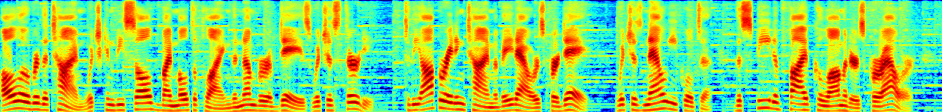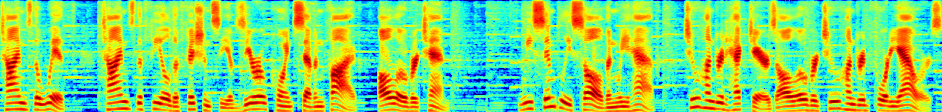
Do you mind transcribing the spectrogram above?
all over the time which can be solved by multiplying the number of days which is 30, to the operating time of 8 hours per day, which is now equal to, the speed of 5 kilometers per hour, times the width, times the field efficiency of 0.75, all over 10. We simply solve and we have 200 hectares all over 240 hours,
